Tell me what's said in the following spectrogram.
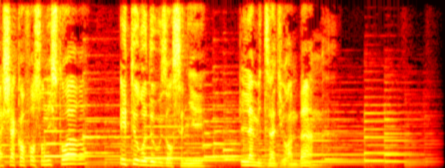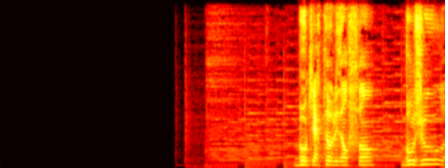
À chaque enfant son histoire est heureux de vous enseigner la mitzvah du Rambam. Bokertov les enfants, bonjour,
